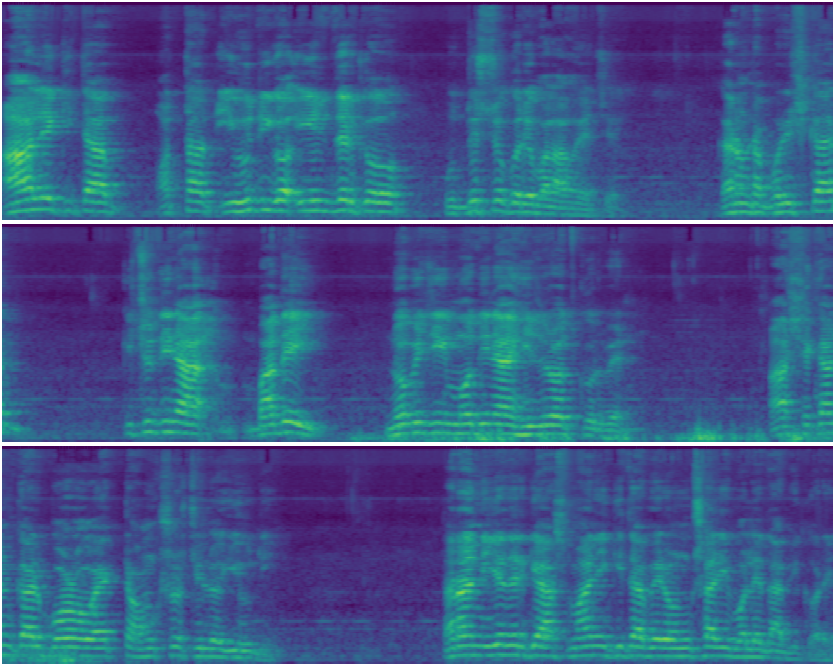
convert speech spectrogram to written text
আহলে কিতাব অর্থাৎ ইহুদি, ইহুদিদেরকেও উদ্দেশ্য করে বলা হয়েছে। কারণটা পরিষ্কার। কিছুদিন বাদেই নবীজি মদিনায় হিজরত করবেন। আর সেখানকার বড় একটা অংশ ছিল ইহুদি। তারা নিজেদেরকে আসমানি কিতাবের অনুসারী বলে দাবি করে।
